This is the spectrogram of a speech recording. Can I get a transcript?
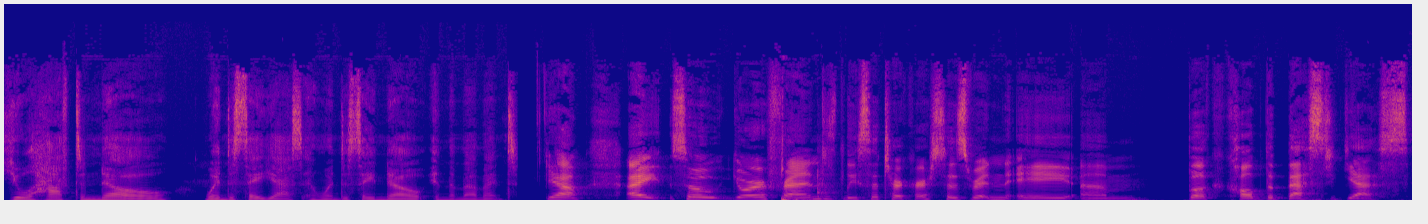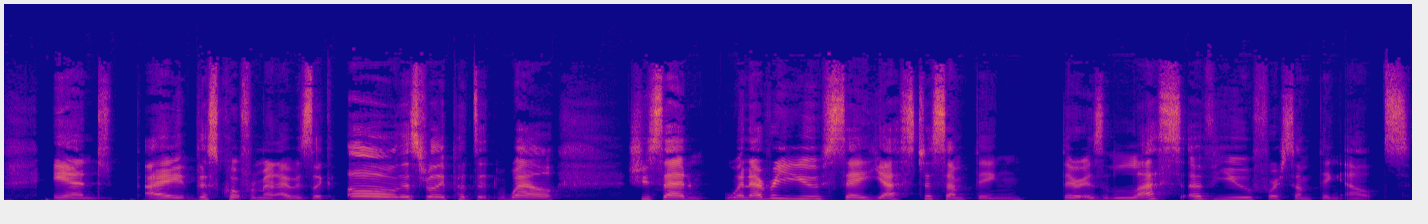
you will have to know when to say yes and when to say no in the moment. Yeah. I so your friend Lysa TerKeurst has written a um book called The Best Yes. And I this quote from it, I was like, oh, this really puts it well. She said, Whenever you say yes to something, there is less of you for something else.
